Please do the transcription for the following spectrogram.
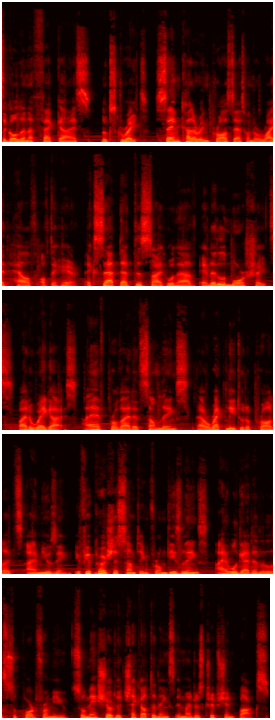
That's the golden effect guys, looks great. Same coloring process on the right half of the hair, except that this side will have a little more shades. By the way guys, I have provided some links directly to the products I am using. If you purchase something from these links, I will get a little support from you, so make sure to check out the links in my description box.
